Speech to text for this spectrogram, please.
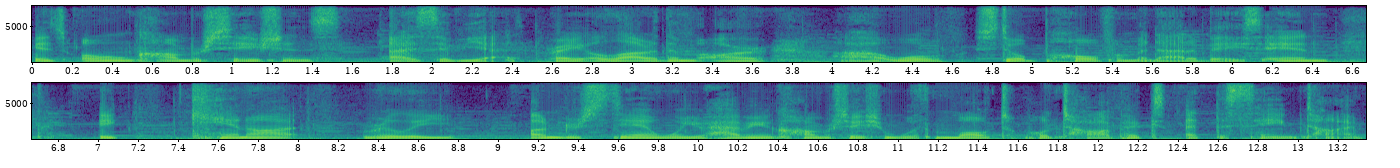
its own conversations as of yet, right? A lot of them are uh, will still pull from a database, and it cannot really understand when you're having a conversation with multiple topics at the same time.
